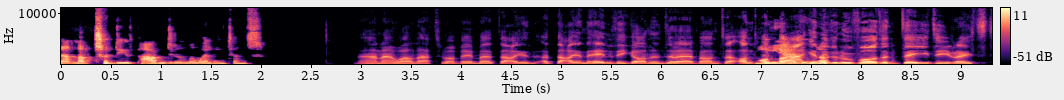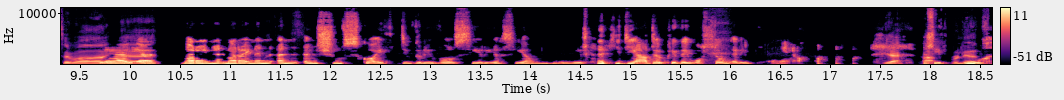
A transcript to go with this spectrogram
na'r na trydydd parn, dyn nhw'n Wellingtons. Na, na, wel, na, ti'n meddwl mae dau, y dau yn hyn ddigon, yn dweud, ond ond, on, on yeah, mae angen iddyn nhw fod yn deudi, reit? Ie, ie. Mae'r ein, ma ein yn, yn, yn siws difrifol serius iawn. Chi di adael pethau wallwng ar ei pen nhw. Ie, brilliant,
